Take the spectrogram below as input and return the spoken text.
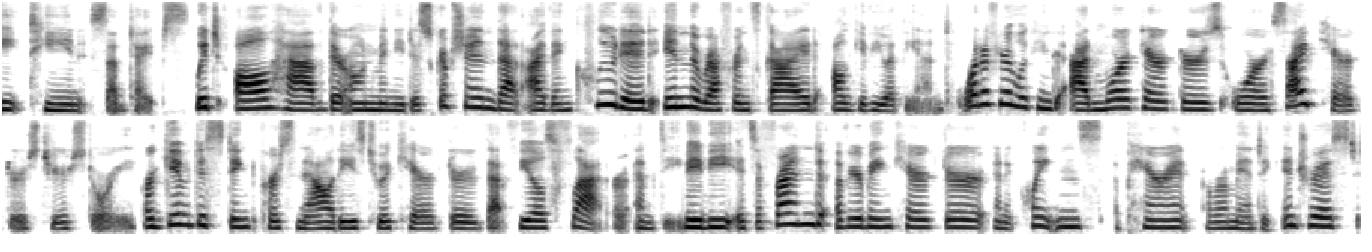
18 subtypes, which all have their own mini description that I've included in the reference guide I'll give you at the end. What if you're looking to add more characters or side characters to your story, or give distinct personalities to a character that feels flat or empty? Maybe it's a friend of your main character, an acquaintance, a parent, a romantic interest,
